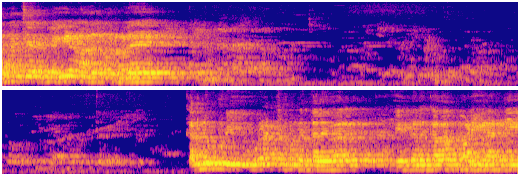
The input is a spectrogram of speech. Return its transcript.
அமைச்சர் மெய்யநாதன் அவர்களே கல்லுக்குடி ஊராட்சி மன்ற தலைவர் எங்களுக்கெல்லாம் வழிகாட்டி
